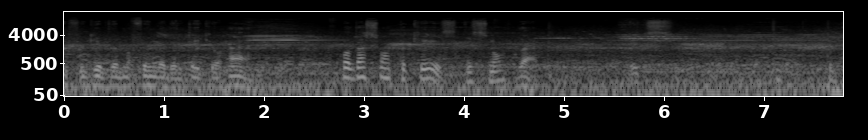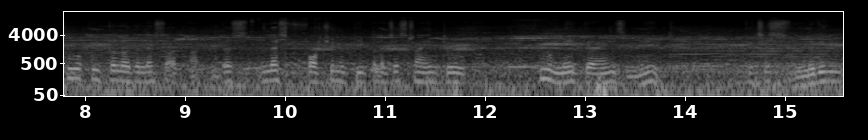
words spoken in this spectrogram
if you give them a finger, they'll take your hand. Well, that's not the case. It's not that. It's the, the poor people or the less or the less fortunate people are just trying to, you know, make their ends meet. They're just living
